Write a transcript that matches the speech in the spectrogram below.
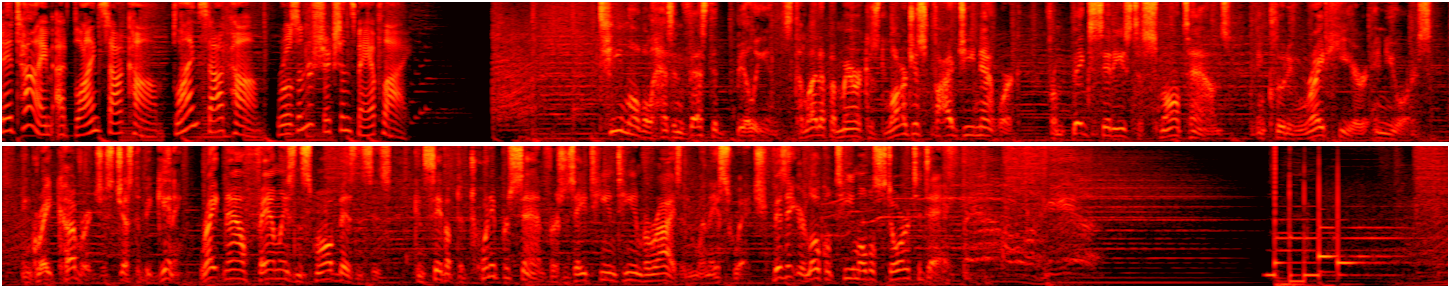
time at Blinds.com. Blinds.com. Rules and restrictions may apply. T Mobile has invested billions to light up America's largest 5G network from big cities to small towns, including right here in yours. And great coverage is just the beginning. Right now, families and small businesses can save up to 20% versus AT&T and Verizon when they switch. Visit your local T-Mobile store today.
